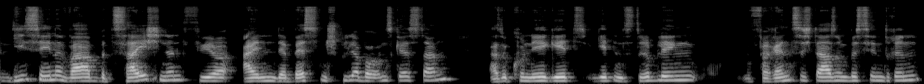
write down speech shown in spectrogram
die Szene war bezeichnend für einen der besten Spieler bei uns gestern. Also Kone geht, geht ins Dribbling, verrennt sich da so ein bisschen drin.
